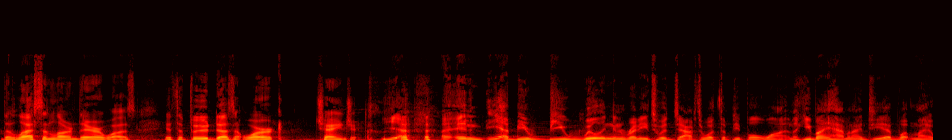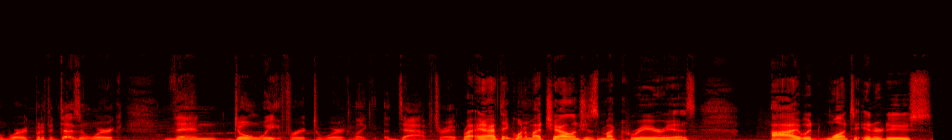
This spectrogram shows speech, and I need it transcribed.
the lesson learned there was if the food doesn't work, change it. yeah, Uh, and yeah, be be willing and ready to adapt to what the people want. Like you might have an idea of what might work, but if it doesn't work, then don't wait for it to work. Like adapt, right? Right. And I think one of my challenges in my career is I would want to introduce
